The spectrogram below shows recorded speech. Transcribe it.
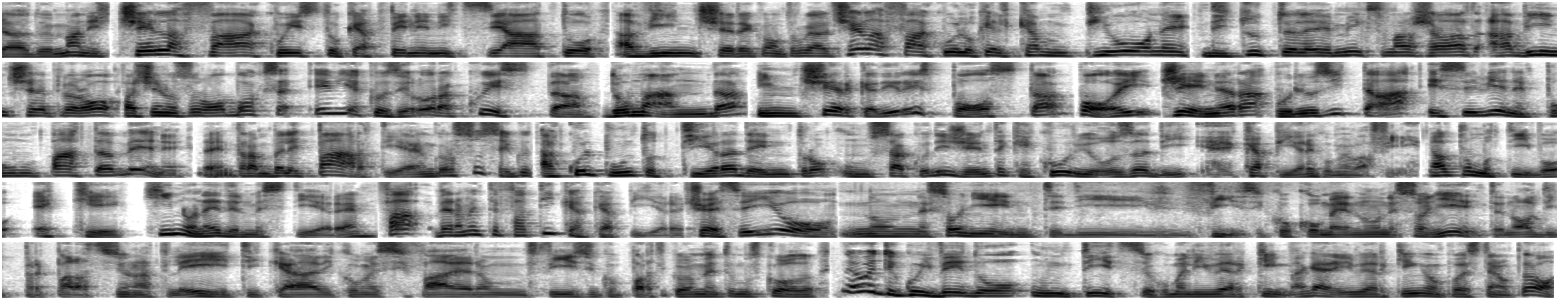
ha due mani? Ce la fa questo che ha appena iniziato a vincere contro Gallo? Ce la fa quello che è il campione di tutte le mix martial art a vincere però facendo solo la box e via così. Allora questa domanda in cerca di risposta poi genera curiosità e se viene pompata bene da entrambe le parti è un grosso seguito, a quel punto tira dentro un sacco di gente che è curiosa di eh, capire come va a finire. L'altro motivo è che chi non è del mestiere fa veramente fatica a capire. Cioè, se io non ne so niente di fisico, come non ne so niente, no? Di preparazione atletica, di come si fa era un fisico particolarmente muscoloso, nel momento in cui vedo un tizio come Liver King, magari Liver King è un po' estremo, però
